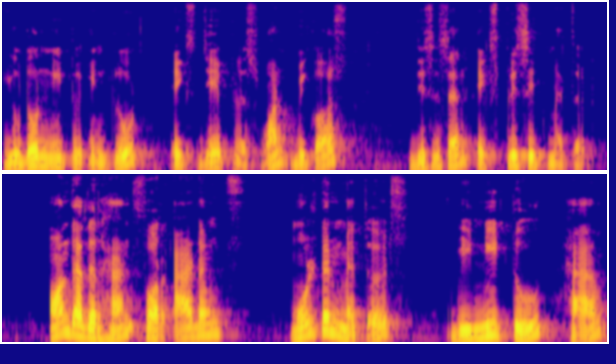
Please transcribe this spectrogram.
You do not need to include x j plus 1 because this is an explicit method. On the other hand for Adams Moulton methods we need to have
